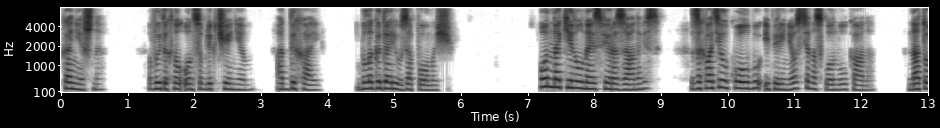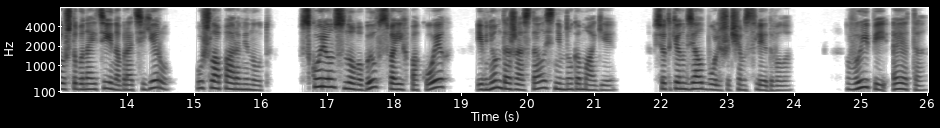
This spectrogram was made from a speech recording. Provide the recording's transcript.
«Конечно». Выдохнул он с облегчением. «Отдыхай. Благодарю за помощь». Он накинул на эсфера занавес, захватил колбу и перенесся на склон вулкана. На то, чтобы найти и набрать Сиеру, ушла пара минут. Вскоре он снова был в своих покоях, и в нем даже осталось немного магии. Все-таки он взял больше, чем следовало. «Выпей это!»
